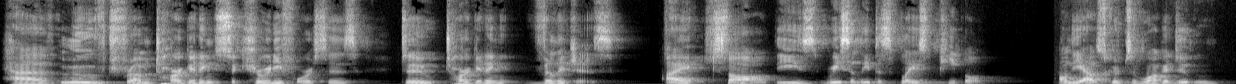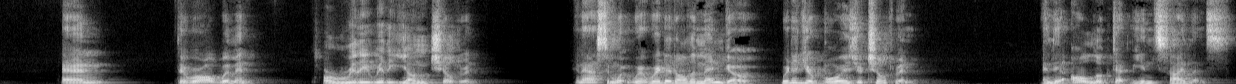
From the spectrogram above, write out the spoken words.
have moved from targeting security forces to targeting villages. I saw these recently displaced people on the outskirts of Ouagadougou, and they were all women or really, really young children. And asked them, where, where did all the men go? Where did your boys, your children? And they all looked at me in silence.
